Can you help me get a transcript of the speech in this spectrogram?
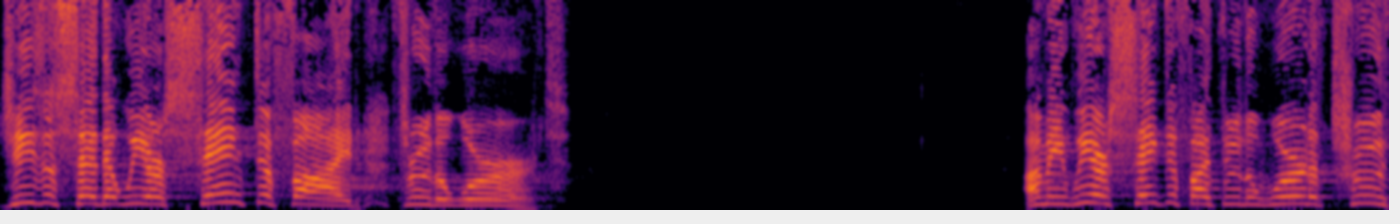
Jesus said that we are sanctified through the word. I mean, we are sanctified through the word of truth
